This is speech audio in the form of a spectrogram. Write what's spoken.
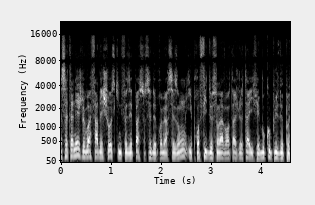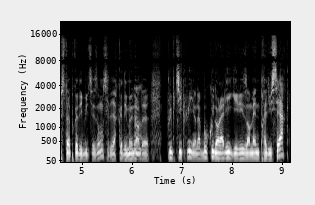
cette année, je le vois faire des choses qu'il ne faisait pas sur ses deux premières saisons. Il profite de son avantage de taille. Il fait beaucoup plus de post-up qu'au début de saison. C'est-à-dire que des meneurs de plus petits que lui, il y en a beaucoup dans la ligue et il les emmène près du cercle.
